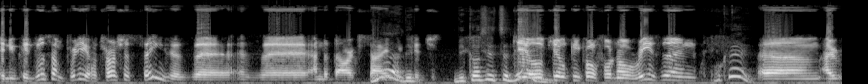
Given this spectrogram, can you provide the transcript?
and you can do some pretty atrocious things as uh, as uh, on the dark side. Yeah, you be- just because it's a kill game. kill people for no reason. Okay. Um, I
